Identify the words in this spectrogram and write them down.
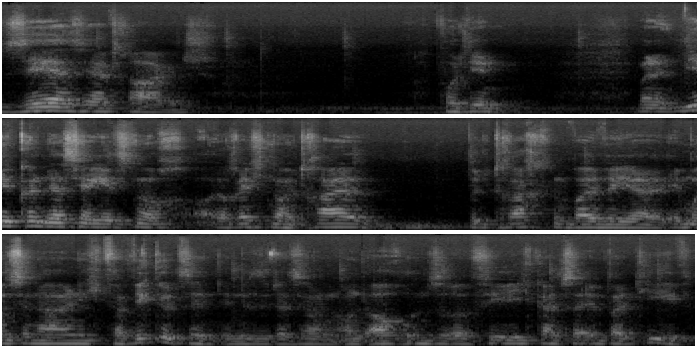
Sehr, sehr tragisch. Vor den, meine, wir können das ja jetzt noch recht neutral betrachten, weil wir ja emotional nicht verwickelt sind in die Situation und auch unsere Fähigkeit zur Empathie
